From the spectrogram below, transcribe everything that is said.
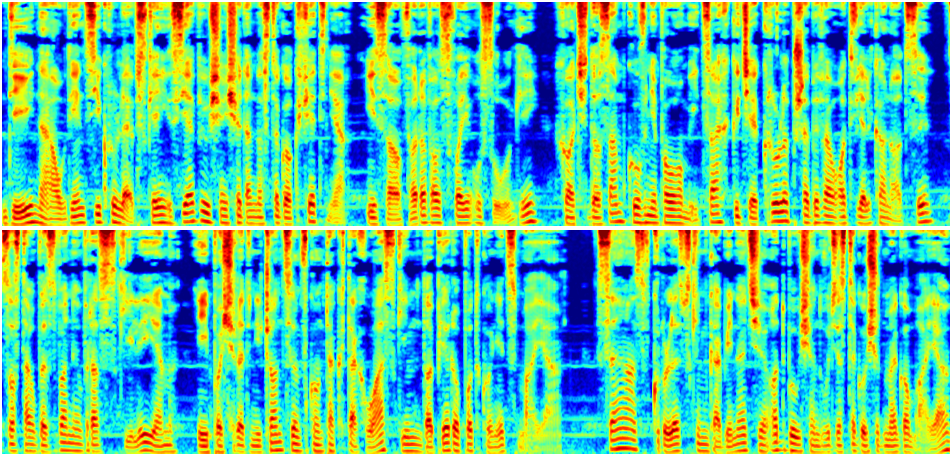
Dee na audiencji królewskiej zjawił się 17 kwietnia i zaoferował swoje usługi, choć do zamku w Niepołomicach, gdzie król przebywał od Wielkanocy, został wezwany wraz z Kilijem i pośredniczącym w kontaktach łaskim dopiero pod koniec maja. Seans w królewskim gabinecie odbył się 27 maja,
